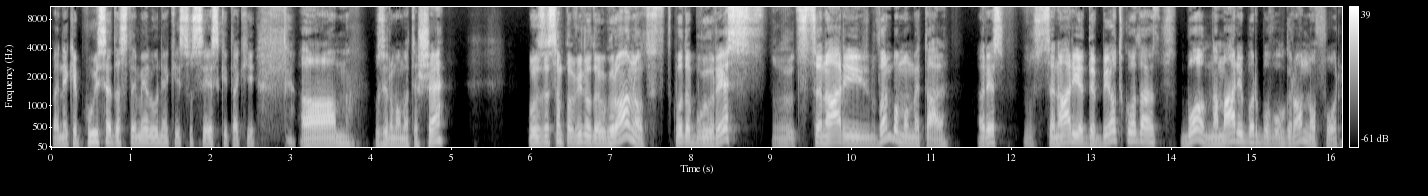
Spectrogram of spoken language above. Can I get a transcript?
pa nekaj pujse, da ste imeli v neki sosedski, taki, um, oziroma imate še. Zdaj sem pa videl, da je ogromno, tako da bo res scenarij, ven bomo metali. Res scenarij je debel, tako da bo na Maribor bo ogromno for.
